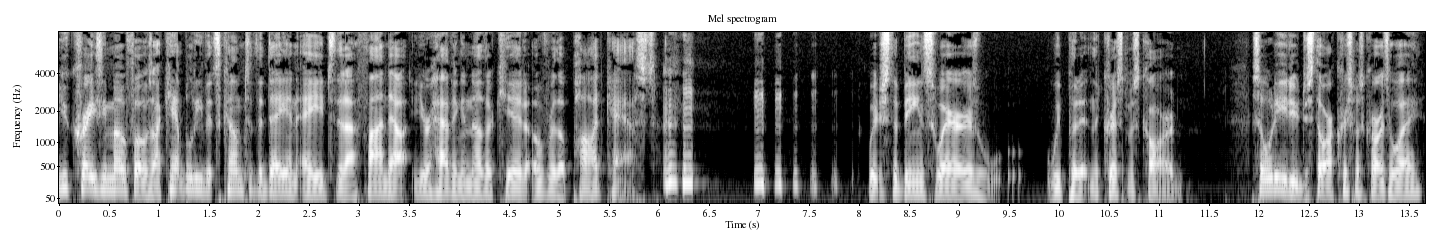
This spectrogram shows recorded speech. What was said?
You crazy mofos, I can't believe it's come to the day and age that I find out you're having another kid over the podcast. Which the bean swears we put it in the Christmas card. So, what do you do? Just throw our Christmas cards away?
